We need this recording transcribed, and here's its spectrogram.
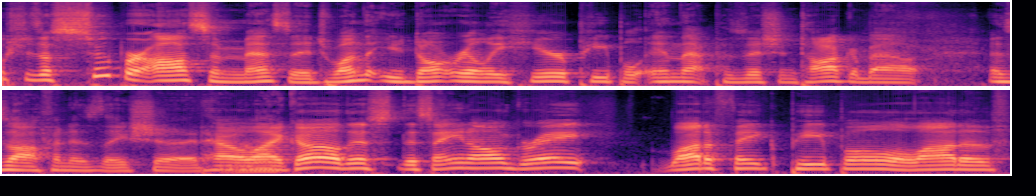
which is a super awesome message one that you don't really hear people in that position talk about as often as they should how like oh this this ain't all great a lot of fake people a lot of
